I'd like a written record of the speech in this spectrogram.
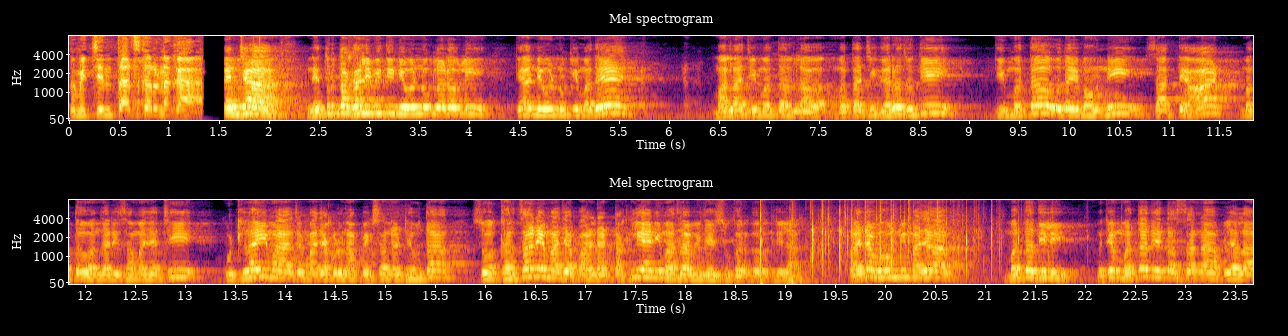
तुम्ही चिंताच करू नका. त्यांच्या नेतृत्वाखाली मी ती निवडणूक लढवली. त्या निवडणुकीमध्ये मला जी मत मताची गरज होती. ती मतं उदय भाऊंनी सात ते आठ मतं वंजारी समाजाची कुठलाही माझ्या माझ्याकडून अपेक्षा न ठेवता स्वखर्चाने माझ्या पारड्यात टाकली आणि माझा विजय सुकर करून दिला. राजा भाऊंनी माझ्या मतं दिली. म्हणजे मतं देत असताना आपल्याला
